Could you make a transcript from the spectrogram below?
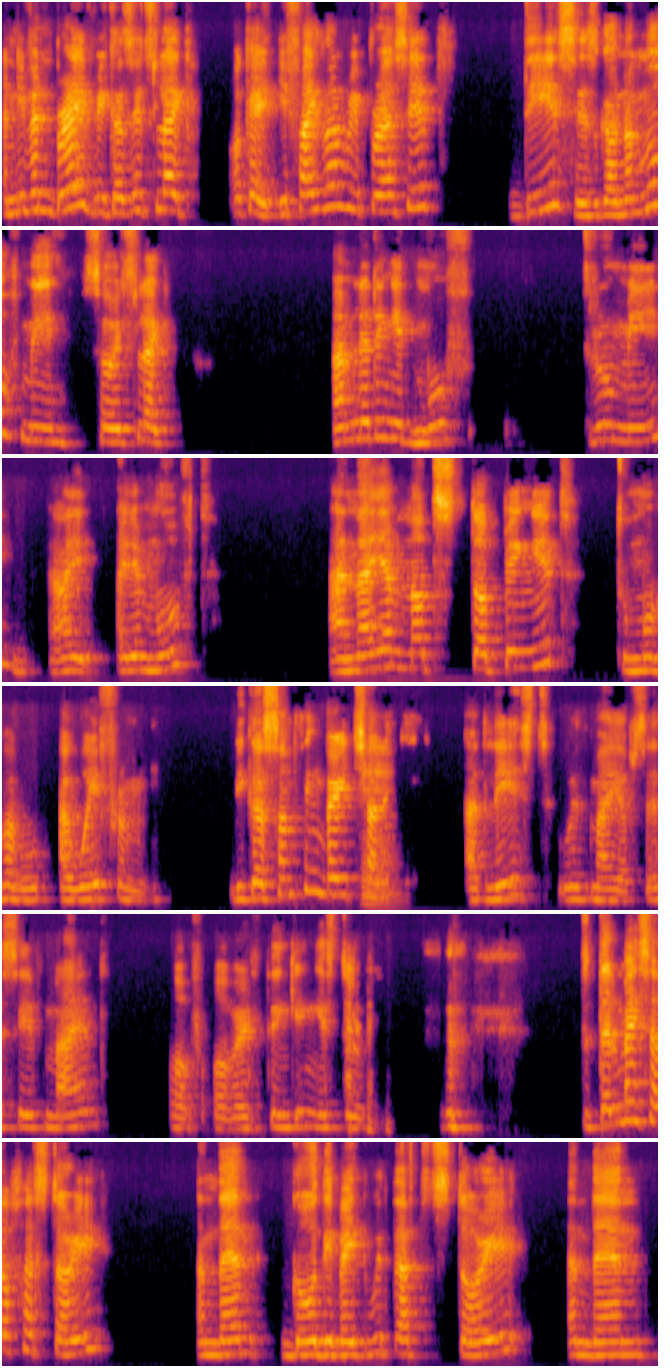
and even brave because it's like okay if i don't repress it this is gonna move me so it's like i'm letting it move through me i i am moved and i am not stopping it to move away from me because something very hmm. challenging mm. at least with my obsessive mind of overthinking is to to tell myself a story and then go debate with that story and then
